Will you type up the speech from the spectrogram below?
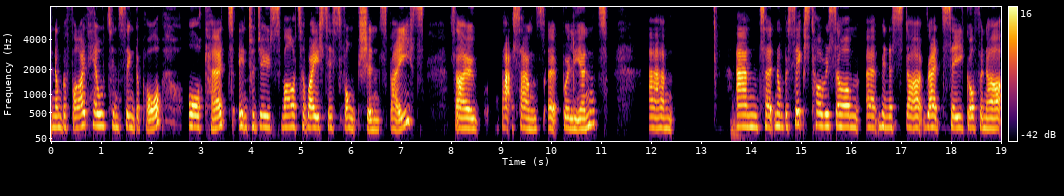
number five Hilton Singapore Orchard introduced smart oasis function space. So that sounds uh, brilliant. Um and uh, number six tourism uh, minister red sea governor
